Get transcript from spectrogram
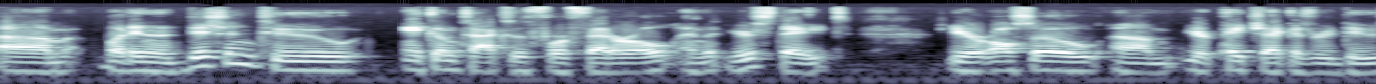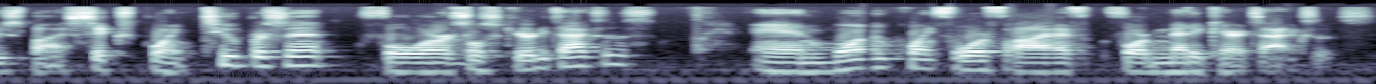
Um, but in addition to income taxes for federal and your state, you're also um, your paycheck is reduced by 6.2% for Social Security taxes and 1.45 for Medicare taxes.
